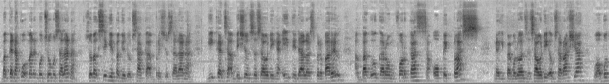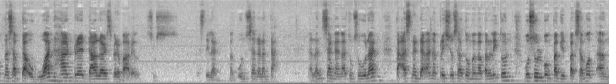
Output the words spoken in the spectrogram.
magkadako man ang konsumo sa lana. So magsige pa gyud saka ang presyo sa lana gikan sa ambisyon sa Saudi nga 80 dollars per barrel, ang bag-o karong forecast sa OPEC Plus nga gipanguluhan sa Saudi o sa Russia moabot na sabta og 100 dollars per barrel. Sus. Kastilan, mag-unsa na lang ta Nalansang ang atong suhulan, taas ng daan ang presyo sa atong mga panaliton, musulbong pagid pagsamot ang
